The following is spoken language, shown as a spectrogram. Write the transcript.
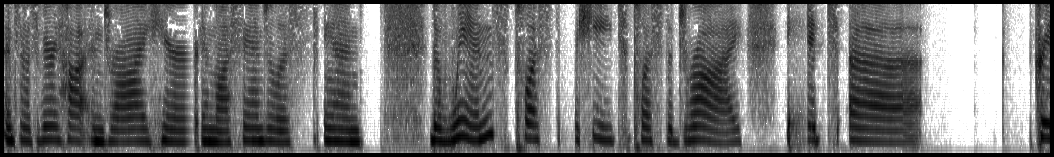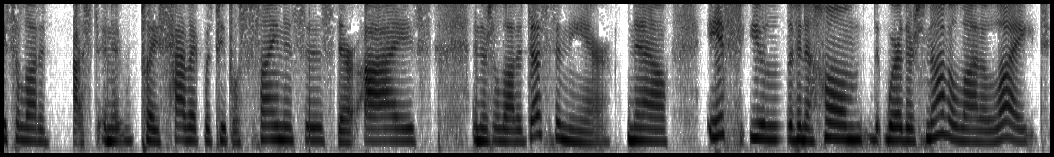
and so it's very hot and dry here in Los Angeles. And the winds plus the heat plus the dry, it uh, creates a lot of and it plays havoc with people's sinuses, their eyes, and there's a lot of dust in the air. Now, if you live in a home where there's not a lot of light,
